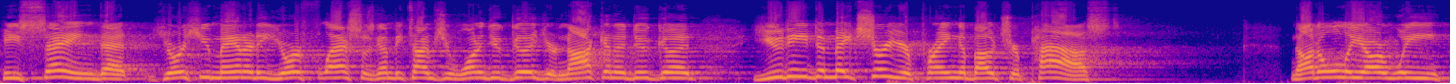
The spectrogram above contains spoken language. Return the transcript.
he's saying that your humanity, your flesh, there's going to be times you want to do good, you're not going to do good. You need to make sure you're praying about your past. Not only are we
